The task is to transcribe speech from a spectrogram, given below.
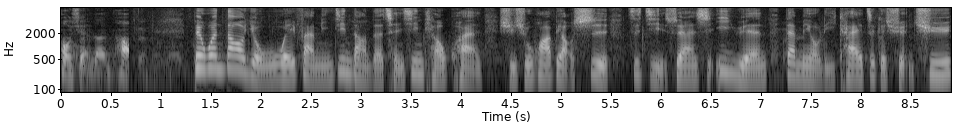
候选人哈，被问到有无违反民进党的诚信条款，许淑华表示，自己虽然是议员，但没有离开这个选区，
